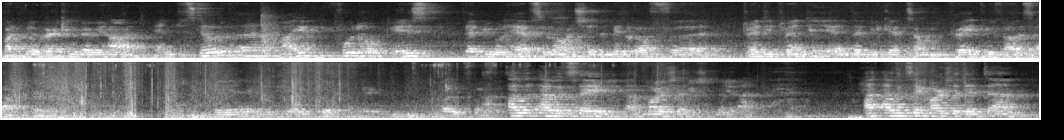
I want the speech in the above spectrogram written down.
but we are working very hard. And still, uh, my full hope is that we will have the launch in the middle of uh, 2020 and that we get some great results afterwards. I would, I would say, uh, Marcia, I, I would say, Marcia, that um,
